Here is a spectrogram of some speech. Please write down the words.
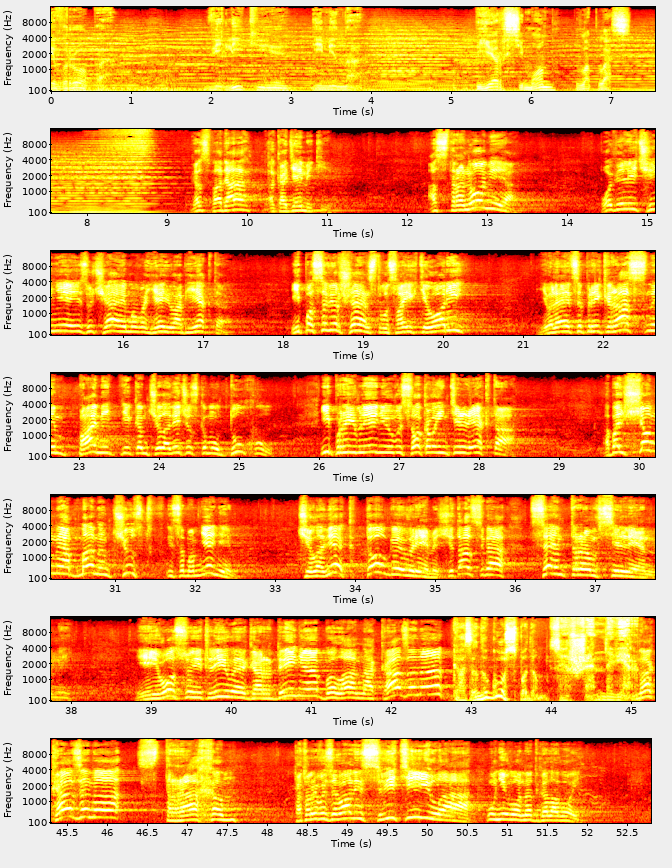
Европа. Великие имена. Пьер Симон Лаплас. Господа академики, астрономия по величине изучаемого ею объекта и по совершенству своих теорий является прекрасным памятником человеческому духу и проявлению высокого интеллекта. Обольщенный обманом чувств и самомнением, человек долгое время считал себя центром Вселенной. И его суетливая гордыня была наказана... Наказана Господом. Совершенно верно. Наказана страхом, который вызывали светила у него над головой.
